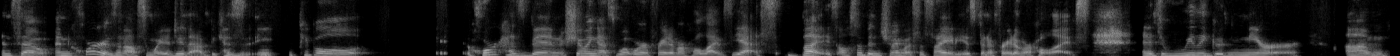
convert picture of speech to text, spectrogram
and so and horror is an awesome way to do that because people horror has been showing us what we're afraid of our whole lives, yes, but it's also been showing what society has been afraid of our whole lives. And it's a really good mirror. Um,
